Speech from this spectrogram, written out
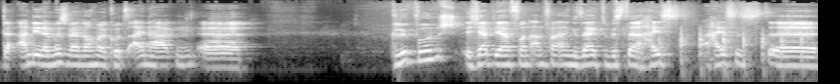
da, Andi, da müssen wir noch mal kurz einhaken. Äh, Glückwunsch. Ich habe ja von Anfang an gesagt, du bist der heiß, heißeste,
